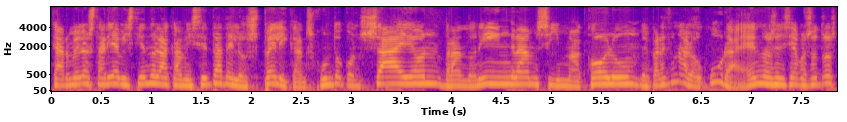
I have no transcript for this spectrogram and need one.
Carmelo estaría vistiendo la camiseta de los Pelicans junto con Zion, Brandon Ingram, Sim McCollum. Me parece una locura, ¿eh? No sé si a vosotros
